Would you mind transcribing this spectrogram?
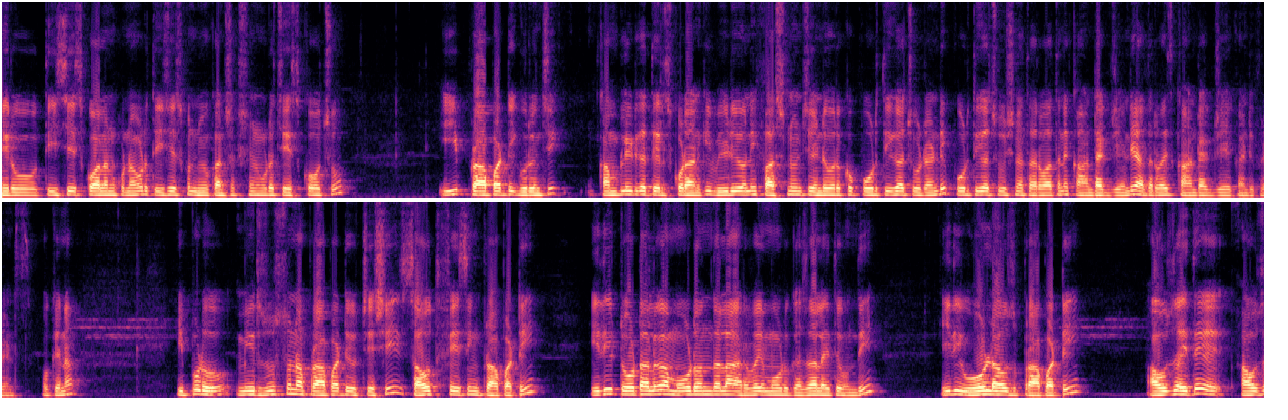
మీరు తీసేసుకోవాలనుకున్నా కూడా తీసేసుకుని న్యూ కన్స్ట్రక్షన్ కూడా చేసుకోవచ్చు. ఈ ప్రాపర్టీ గురించి కంప్లీట్గా తెలుసుకోవడానికి వీడియోని ఫస్ట్ నుంచి ఎండ్ వరకు పూర్తిగా చూడండి. పూర్తిగా చూసిన తర్వాతనే కాంటాక్ట్ చేయండి. అదర్వైజ్ కాంటాక్ట్ చేయకండి ఫ్రెండ్స్. ఓకేనా? ఇప్పుడు మీరు చూస్తున్న ప్రాపర్టీ వచ్చేసి సౌత్ ఫేసింగ్ ప్రాపర్టీ. ఇది టోటల్గా మూడు వందల అరవై మూడు గజాలు అయితే ఉంది. ఇది ఓల్డ్ హౌస్ ప్రాపర్టీ. హౌస్ అయితే హౌస్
